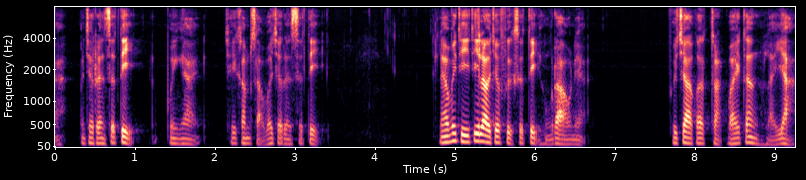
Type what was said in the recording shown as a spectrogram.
นะมันจเจริญสติพูดง่ายใช้คำศัพท์ว่าเจริญสติ แล้ววิธีที่เราจะฝึกสติของเราเนี่ยพระเจ้าก็ตรัสไว้ตั้งหลายอย่าง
